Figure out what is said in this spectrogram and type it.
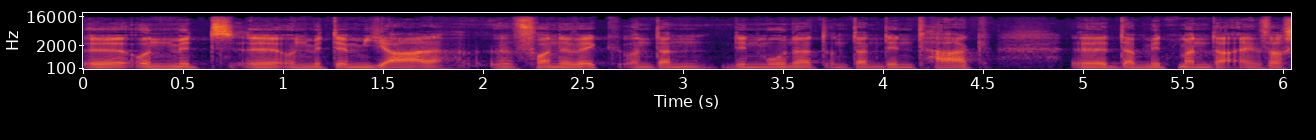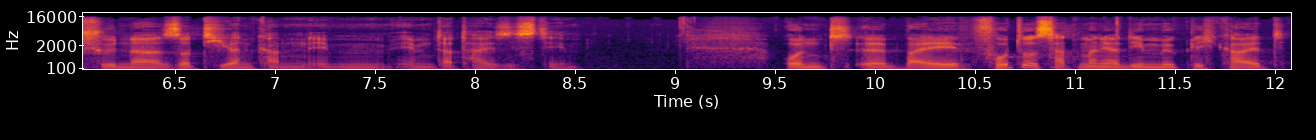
äh, und, mit, äh, und mit dem Jahr äh, vorneweg und dann den Monat und dann den Tag, äh, damit man da einfach schöner sortieren kann im, im Dateisystem. Und äh, bei Fotos hat man ja die Möglichkeit,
